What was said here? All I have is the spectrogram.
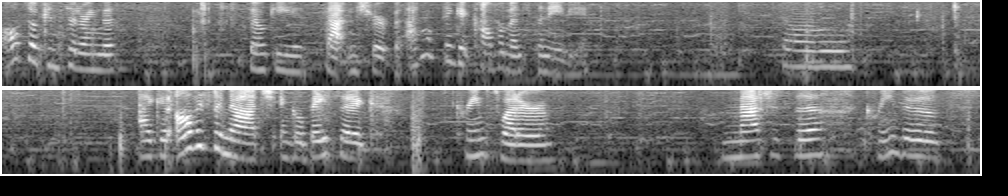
Also considering this silky satin shirt, but I don't think it complements the navy. I could obviously match and go basic cream sweater. Matches the cream boots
